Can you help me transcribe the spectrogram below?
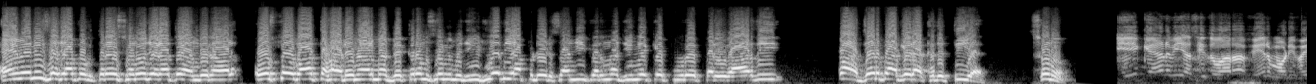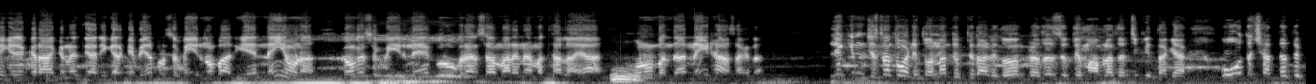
ਐਵੇਂ ਨਹੀਂ ਸਜ਼ਾ ਭੁਗਤ ਰਹੇ, ਸੁਣੋ ਜਰਾ ਧਿਆਨ ਦੇ ਨਾਲ। ਉਸ ਤੋਂ ਬਾਅਦ ਤੁਹਾਡੇ ਨਾਲ ਮੈਂ ਵਿਕਰਮ ਸਿੰਘ ਮਜੀਠੀਆ ਦੀ ਅਪਡੇਟ ਸਾਂਝੀ ਕਰੂੰਗਾ, ਜਿਵੇਂ ਕਿ ਪੂਰੇ ਪਰਿਵਾਰ ਦੀ ਭਾਜਰ ਪਾ ਕੇ ਰੱਖ ਦਿੱਤੀ ਹੈ। ਸੁਣੋ। ਇਹ ਕਹਿਣ ਵੀ ਅਸੀਂ ਦੁਬਾਰਾ ਫੇਰ ਮੋਡੀਫਾਈ ਕਰਾ ਕੇ ਉਹਨਾਂ ਤਿਆਰੀ ਕਰਕੇ ਫੇਰ ਪਰ ਸੁਖਬੀਰ ਨੂੰ ਭਾ ਦਈਏ ਨਹੀਂ ਹੋਣਾ। ਕਿਉਂਕਿ ਸੁਖਬੀਰ ਨੇ ਗੁਰੂ ਗ੍ਰੰਥ ਸਾਹਿਬ ਮਹਾਰਾਜ ਨਾਲ ਮੱਥਾ ਲਾਇਆ। ਉਹਨੂੰ ਬੰਦਾ ਨਹੀਂ ਠਾ ਸਕਦਾ। ਲੇਕਿਨ ਜਿਸ ਤਰ੍ਹਾਂ ਤੁਹਾਡੇ ਦੋਨਾਂ ਦੇ ਉੱਤੇ, ਤੁਹਾਡੇ ਦੋ ਬ੍ਰਦਰਸ ਦੇ ਉੱਤੇ ਮਾਮਲਾ ਦਰਜ ਕੀਤਾ ਗਿਆ, ਉਹ ਤਸ਼ੱਦਦ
